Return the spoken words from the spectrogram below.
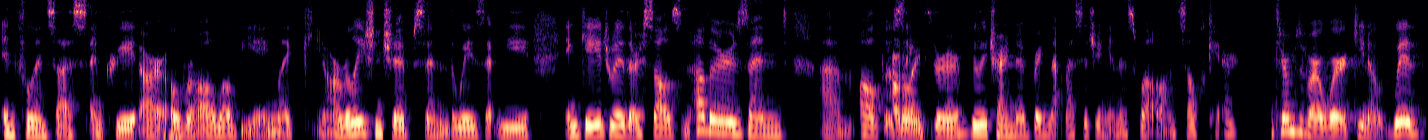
influence us and create our mm-hmm. overall well-being, like, you know, our relationships and the ways that we engage with ourselves and others and um, all those totally. things. We're really trying to bring that messaging in as well on self-care in terms of our work, you know, with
